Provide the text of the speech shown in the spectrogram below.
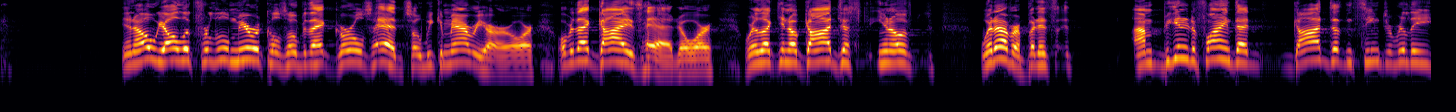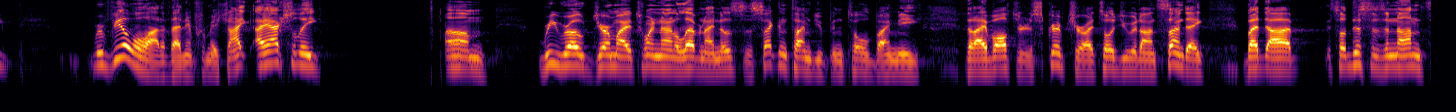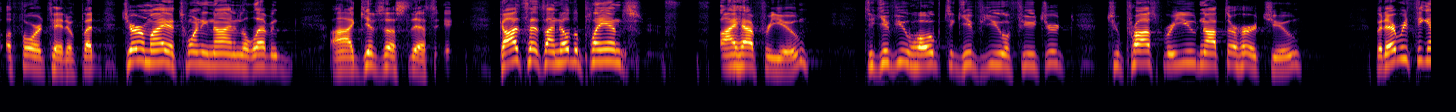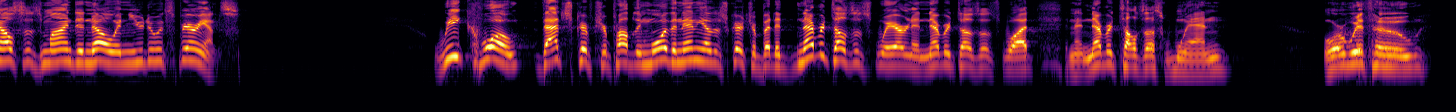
You know, we all look for little miracles over that girl's head so we can marry her, or over that guy's head, or we're like, you know, God just, you know, whatever. But it's, I'm beginning to find that God doesn't seem to really reveal a lot of that information. I, I actually, um, rewrote Jeremiah 29 11. I know this is the second time you've been told by me that I've altered a scripture. I told you it on Sunday, but uh, so this is a non authoritative. But Jeremiah 29 and 11 uh, gives us this God says, I know the plans I have for you to give you hope, to give you a future, to prosper you, not to hurt you. But everything else is mine to know and you to experience. We quote that scripture probably more than any other scripture, but it never tells us where and it never tells us what and it never tells us when or with who.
